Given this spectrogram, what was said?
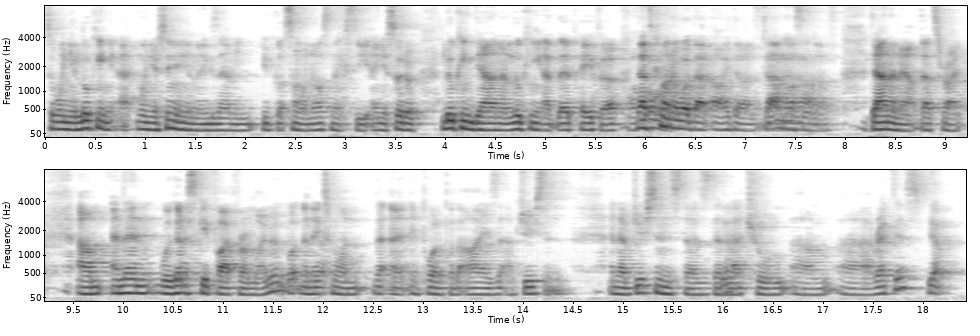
So when you're looking at when you're sitting in an exam, you've got someone else next to you, and you're sort of looking down and looking at their paper. That's Oh. kind of what that eye does. Down that and muscle out. does. Down and out. That's right. Um, and then we're going to skip five for a moment, but the next one that uh, important for the eye is the abducens. And abducens does the lateral um, uh, rectus. Yep.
